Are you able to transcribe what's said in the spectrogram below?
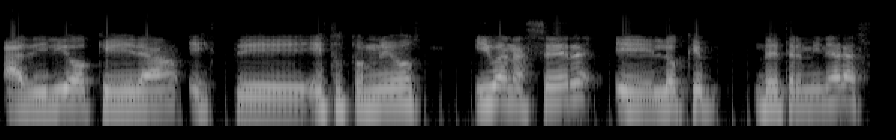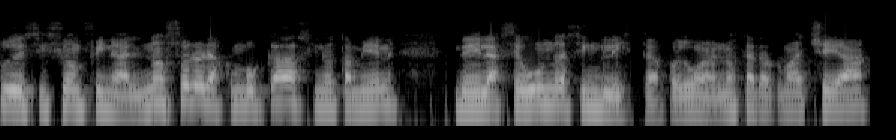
adhirió que era este, estos torneos iban a ser eh, lo que determinara su decisión final, no solo las convocadas, sino también de la segunda singlista, porque bueno, no estará Machea,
